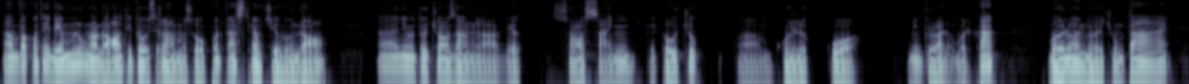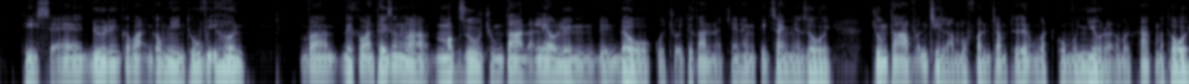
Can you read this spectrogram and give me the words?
À, và có thể đến một lúc nào đó thì tôi sẽ làm một số podcast theo chiều hướng đó. À, nhưng mà tôi cho rằng là việc so sánh cái cấu trúc uh, quyền lực của những cái loài động vật khác với loài người chúng ta ấy thì sẽ đưa đến các bạn góc nhìn thú vị hơn và để các bạn thấy rằng là mặc dù chúng ta đã leo lên đến đầu của chuỗi thức ăn ở trên hành tinh xanh này rồi, chúng ta vẫn chỉ là một phần trong thế giới động vật cùng với nhiều loại động vật khác mà thôi.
